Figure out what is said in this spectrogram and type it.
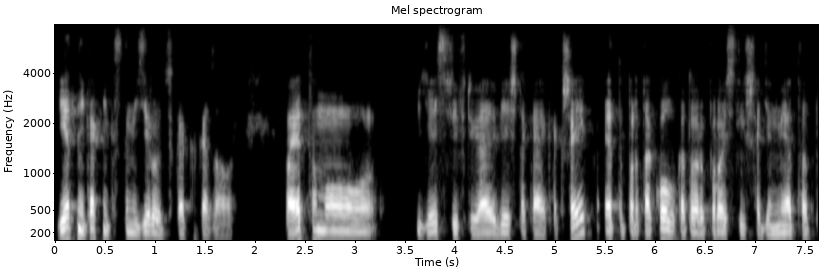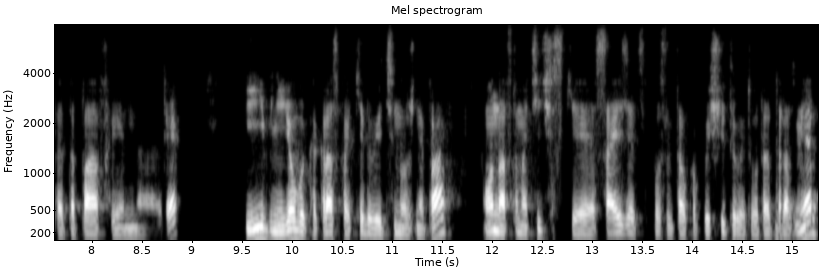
И это никак не кастомизируется, как оказалось. Поэтому есть в вещь такая, как shape. Это протокол, который просит лишь один метод, это path in rect, и в нее вы как раз прокидываете нужный path. Он автоматически сайзит после того, как высчитывает вот этот размер,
